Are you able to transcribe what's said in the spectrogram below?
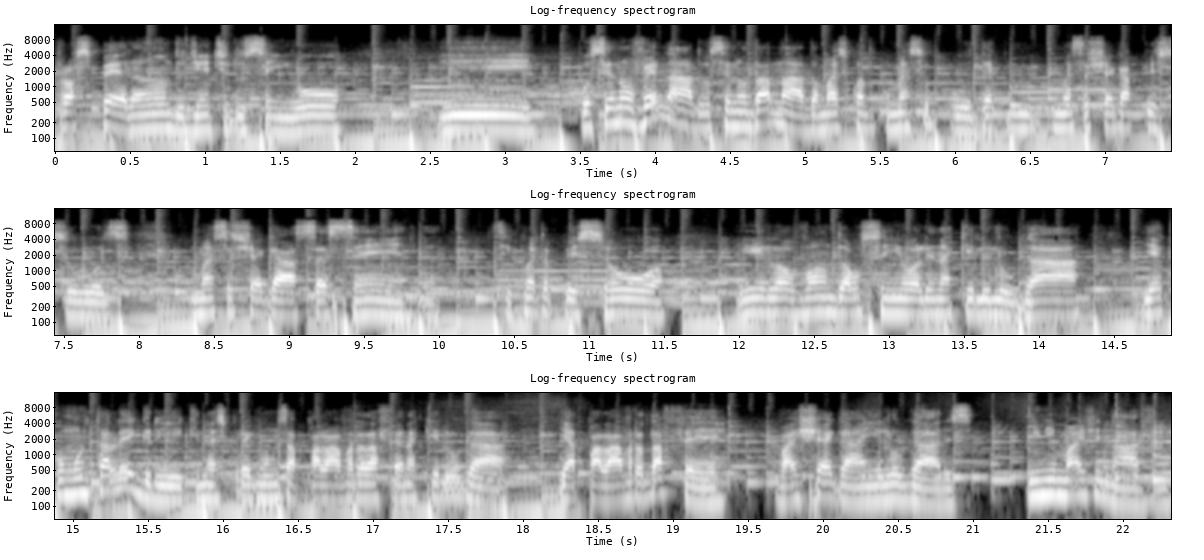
prosperando diante do Senhor e você não vê nada, você não dá nada, mas quando começa o culto, é começa a chegar pessoas, começa a chegar a 60, 50 pessoas e louvando ao Senhor ali naquele lugar. E é com muita alegria que nós pregamos a palavra da fé naquele lugar. E a palavra da fé vai chegar em lugares inimagináveis.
